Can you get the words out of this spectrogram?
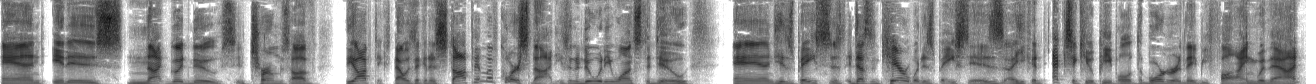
and it is not good news in terms of the optics. Now, is it going to stop him? Of course not. He's going to do what he wants to do and his base is it doesn't care what his base is uh, he could execute people at the border and they'd be fine with that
